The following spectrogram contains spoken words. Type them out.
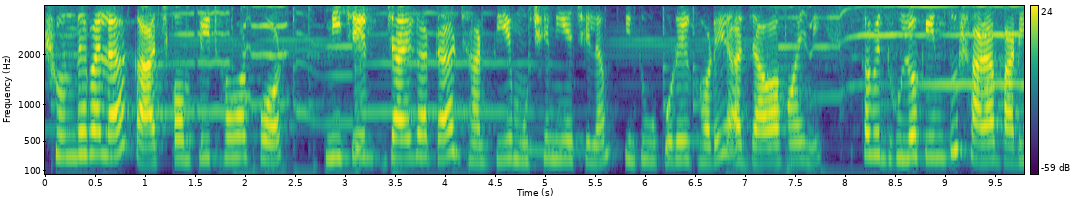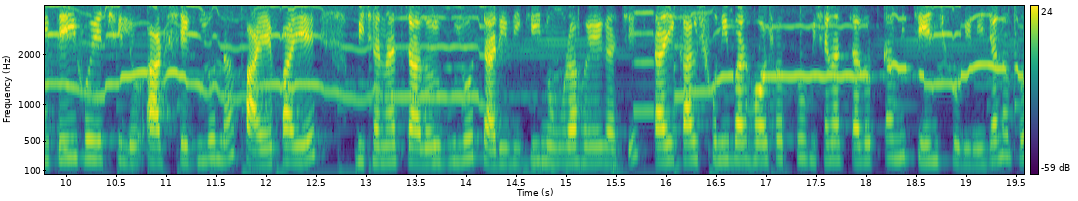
সন্ধেবেলা কাজ কমপ্লিট হওয়ার পর নিচের জায়গাটা ঝাঁট দিয়ে মুছে নিয়েছিলাম, কিন্তু উপরের ঘরে আর যাওয়া হয়নি। তবে ধুলো কিন্তু সারা বাড়িতেই হয়েছিল, আর সেগুলো না পায়ে পায়ে বিছানার চাদরগুলো চারিদিকেই নোংরা হয়ে গেছে। তাই কাল শনিবার হওয়া সত্ত্বেও বিছানার চাদরটা আমি চেঞ্জ করিনি, জানো তো?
